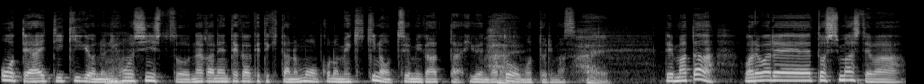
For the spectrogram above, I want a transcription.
大手 IT 企業の日本進出を長年手掛けてきたのも、この目利きの強みがあったゆえんだと思っております。はい、で、また、我々としましては、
